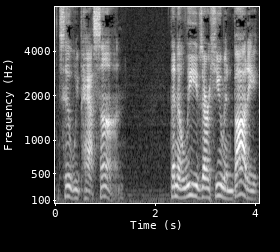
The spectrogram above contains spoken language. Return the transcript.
until we pass on. Then it leaves our human body,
